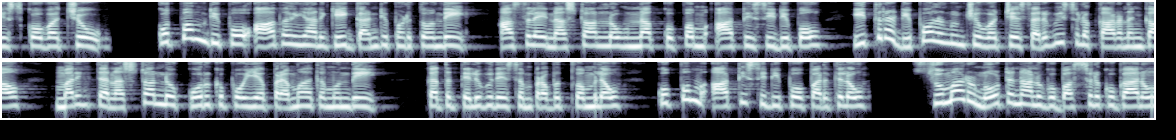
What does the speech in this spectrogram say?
చేసుకోవచ్చు. కుప్పం డిపో ఆదాయానికి గండిపడుతోంది అసలే నష్టాల్లో ఉన్న కుప్పం ఆర్టీసీ డిపో ఇతర డిపోల నుంచి వచ్చే సర్వీసుల కారణంగా మరింత నష్టాల్లో కూరుకుపోయే ప్రమాదముంది. గత తెలుగుదేశం ప్రభుత్వంలో కుప్పం ఆర్టీసీ డిపో పరిధిలో సుమారు నూట నాలుగు బస్సులకు గాను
